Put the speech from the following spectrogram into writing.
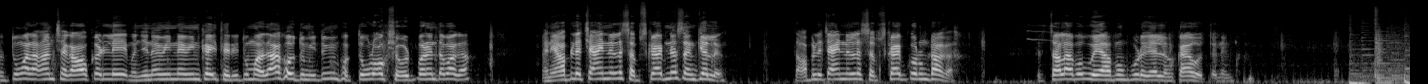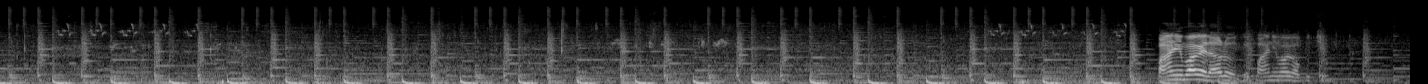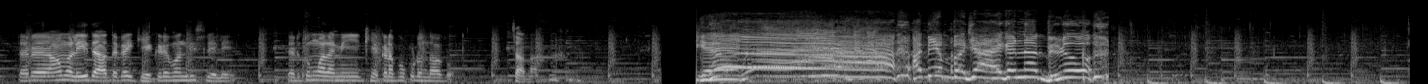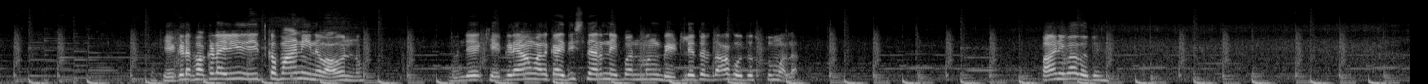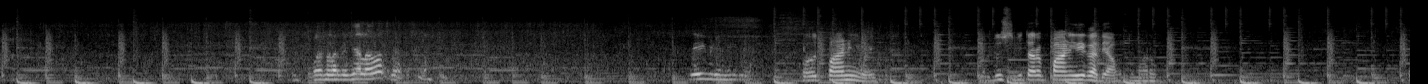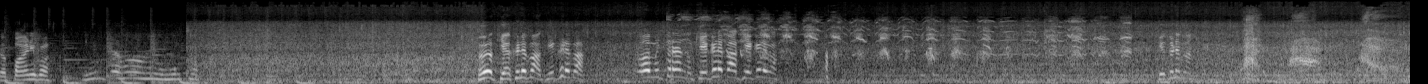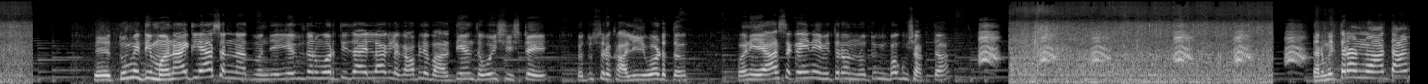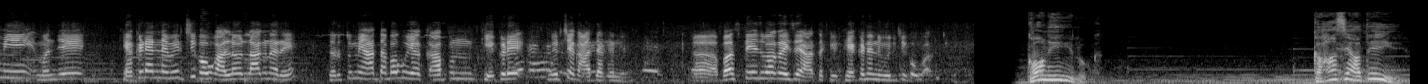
पण तुम्हाला आमच्या गावाकडले म्हणजे नवीन नवीन काहीतरी तुम्हाला दाखवतो मी. तुम्ही फक्त व्लॉग शेवटपर्यंत बघा. आणि आपल्या चॅनलला सबस्क्राईब नसेल केलं तर आपल्या चॅनलला सबस्क्राईब करून टाका. तर चला बघूया आपण पुढे गेलो काय होतं नेमकं. पाणी बघायला आलो होतो पाणी बघा पुच्ची तर आम्हाला इथं आता काही खेकडे पण दिसलेले. तर तुम्हाला मी खेकडा पकडून दाखवतो चला. अभी मजा आएगा ना भिड़ो। खेकडे पकडायला इतकं पाणी ना भावांनो म्हणजे खेकडे आम्हाला काही दिसणार नाही पण मग भेटले तर दाखवतोच तुम्हाला. पाणी बघा तुम्ही. बहुत पानी है और दूसरी तरफ पानी दिखा दिया हूँ तुम्हारा तो पानी पा. हो खेकडे पा खेकडे पा. ओ मित्रांनो खेकडे पा खेकडे पा. खेकडे पा. ते तुम्ही ती म्हण ऐकली असाल ना म्हणजे एक जण वरती जायला लागलं का आपल्या भारतीयांचं वैशिष्ट्य आहे का दुसरं खाली वडतं पण हे असं काही नाही मित्रांनो तुम्ही बघू शकता. तर मित्रांनो आता आम्ही म्हणजे खेकड्यांना मिरची खाऊ घालावं लागणार आहे. तर तुम्ही आता बघूया आपण खेकडे मिरच्या खाता का नाही? बस तेच बघायचं आहे आता की खेकड्यांना मिरची खाऊ घाल. कौन है ये लोग? कहां से आते हैं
